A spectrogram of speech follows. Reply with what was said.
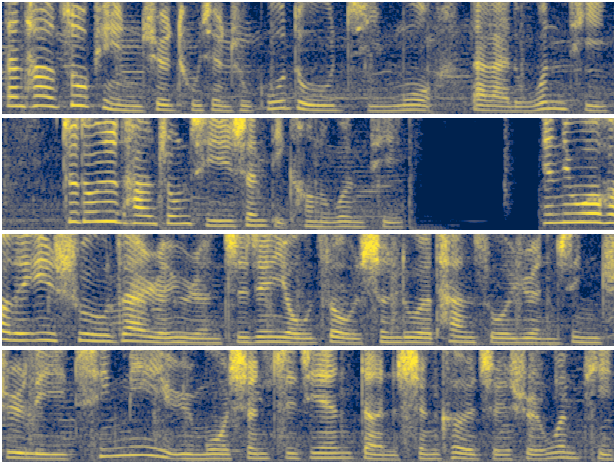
但他的作品却凸显出孤独、寂寞带来的问题，这都是他终其一生抵抗的问题。Andy Warhol 的艺术在人与人之间游走，深度的探索远近距离、亲密与陌生之间等深刻哲学问题。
